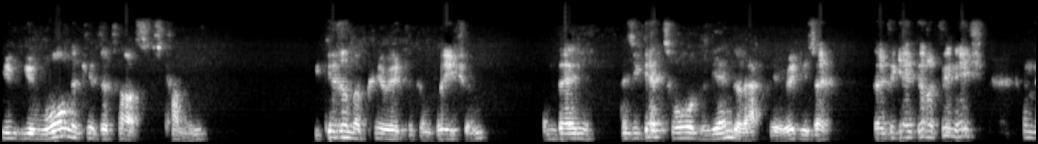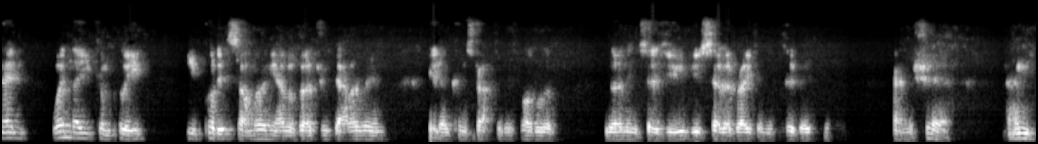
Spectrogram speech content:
you, you warn the kids the task's coming, you give them a period for completion, and then as you get towards the end of that period, you say, don't forget, you've got to finish. And then when they complete, you put it somewhere and you have a virtual gallery and, you know, constructed this model of learning says you, you celebrate and exhibit and share. And,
